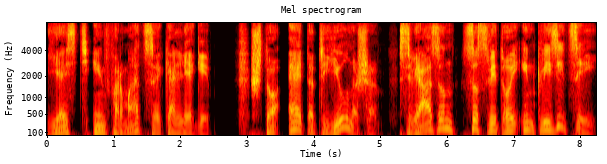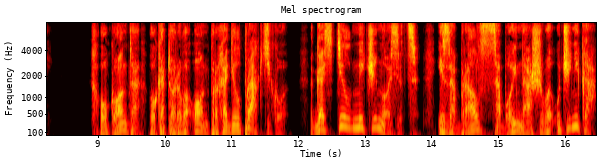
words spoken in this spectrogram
«Есть информация, коллеги, что этот юноша связан со Святой Инквизицией. У Конта, у которого он проходил практику, гостил меченосец и забрал с собой нашего ученика.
